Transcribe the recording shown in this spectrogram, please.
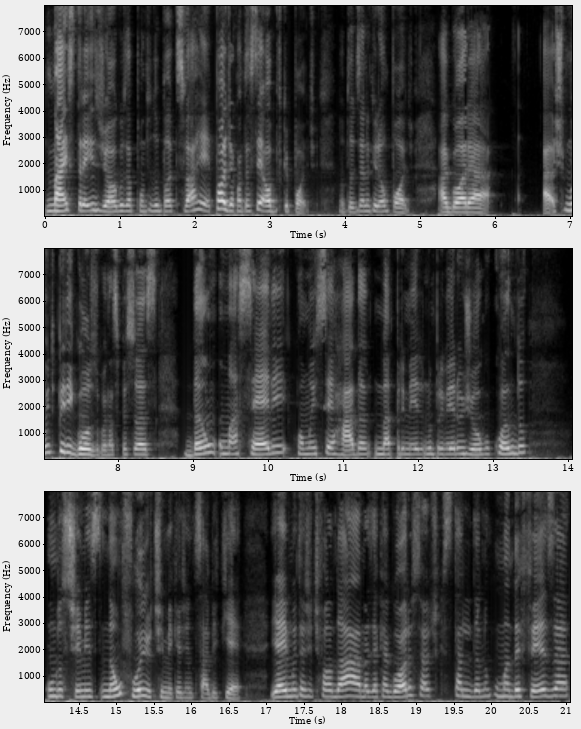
mais três jogos a ponto do Bucks varrer. Pode acontecer? Óbvio que pode. Não estou dizendo que não pode. Agora, acho muito perigoso quando as pessoas dão uma série como encerrada na primeira, no primeiro jogo, quando um dos times não foi o time que a gente sabe que é. E aí muita gente falando, ah, mas é que agora o Celtics está lidando com uma defesa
